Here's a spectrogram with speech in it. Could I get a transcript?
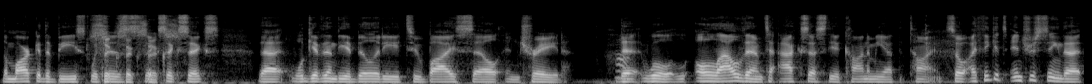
the mark of the beast, which is 666. six six six, that will give them the ability to buy, sell, and trade. That will allow them to access the economy at the time. So I think it's interesting that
